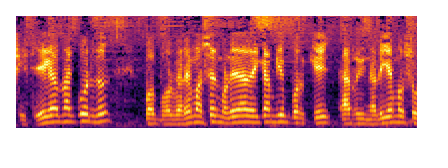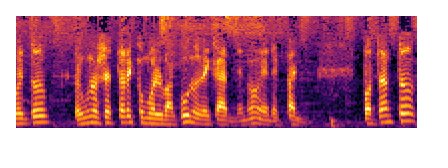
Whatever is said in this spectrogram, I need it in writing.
si se llega a un acuerdo, pues volveremos a ser moneda de cambio porque arruinaríamos sobre todo algunos sectores como el vacuno de carne, ¿no? En España. Por tanto,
